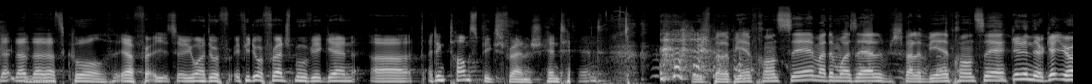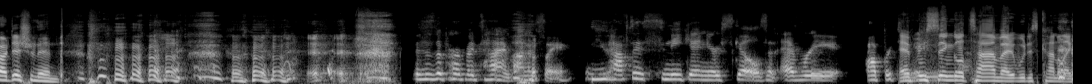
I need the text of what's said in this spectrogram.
that, that, that's cool. Yeah. So you want to do a, if you do a French movie again? Uh, I think Tom speaks French. Hint, hint. je parle bien français, mademoiselle. Je parle bien français. Get in there. Get your audition in. this is the perfect time, honestly. You have to sneak in your skills in every opportunity. Every single time, I would just kind of like,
